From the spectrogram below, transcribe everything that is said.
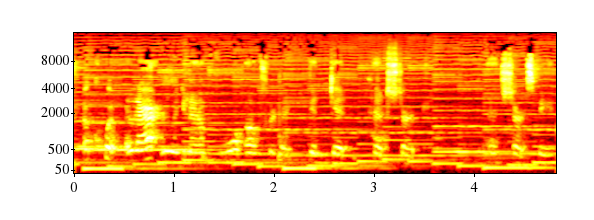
equip that and we can have one oh for get get head start. Head start speed.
